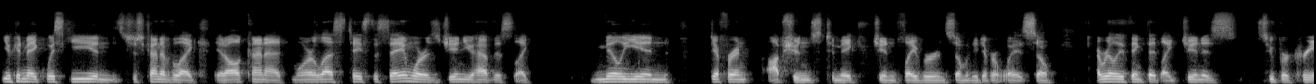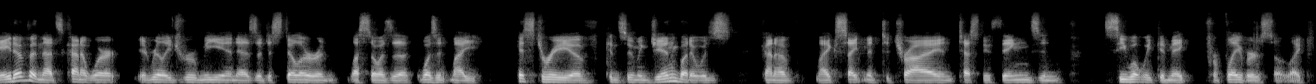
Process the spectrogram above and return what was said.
you can make whiskey and it's just kind of like it all kind of more or less tastes the same. Whereas gin, you have this like million different options to make gin flavor in so many different ways. So I really think that like gin is super creative and that's kind of where it really drew me in as a distiller and less so as a wasn't my history of consuming gin, but it was kind of my excitement to try and test new things and see what we could make for flavors. So like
